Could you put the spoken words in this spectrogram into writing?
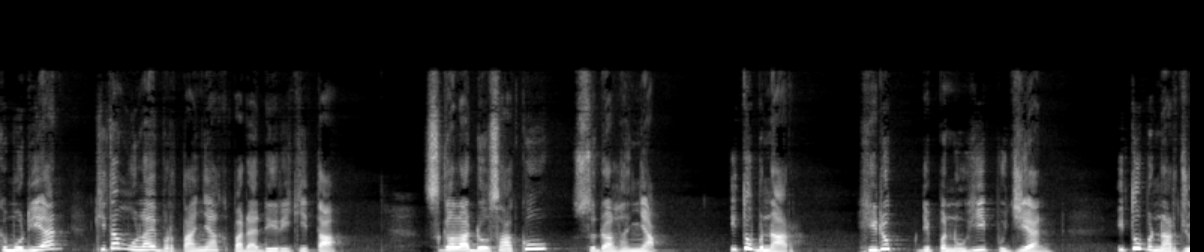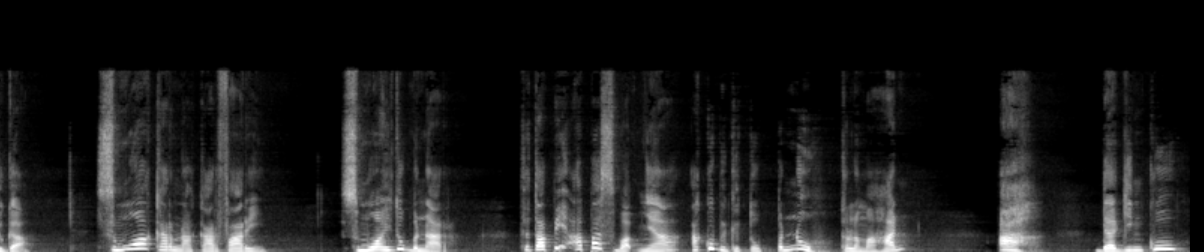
Kemudian kita mulai bertanya kepada diri kita. Segala dosaku sudah lenyap itu benar. Hidup dipenuhi pujian. Itu benar juga. Semua karena Karvari. Semua itu benar. Tetapi apa sebabnya aku begitu penuh kelemahan? Ah, dagingku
